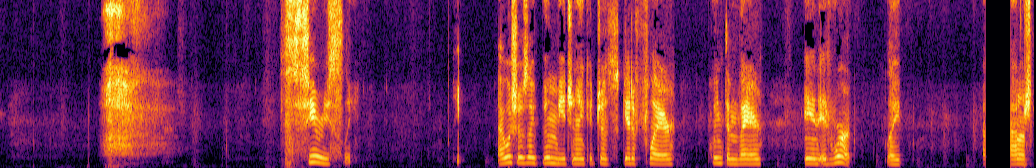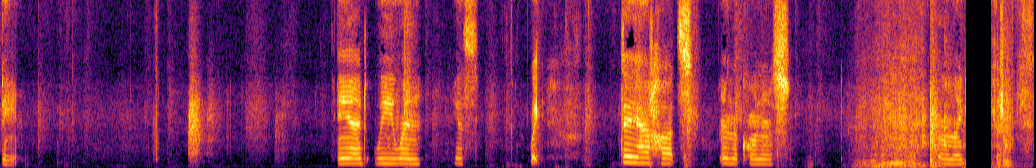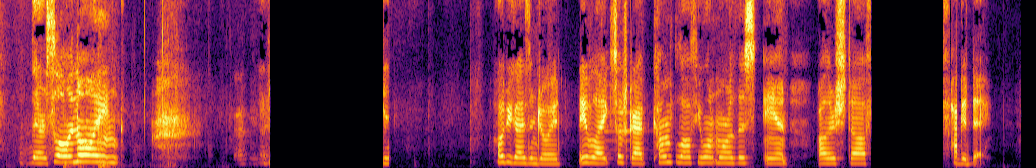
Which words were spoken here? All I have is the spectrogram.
Seriously. I wish it was like Boom Beach and I could just get a flare, point them there, and it'd work. Like, I don't understand. and we went. Yes. Wait. They had huts in the corners. Oh my gosh. They're so annoying. Hope you guys enjoyed. Leave a like, subscribe, comment below if you want more of this and other stuff. Have a good day.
